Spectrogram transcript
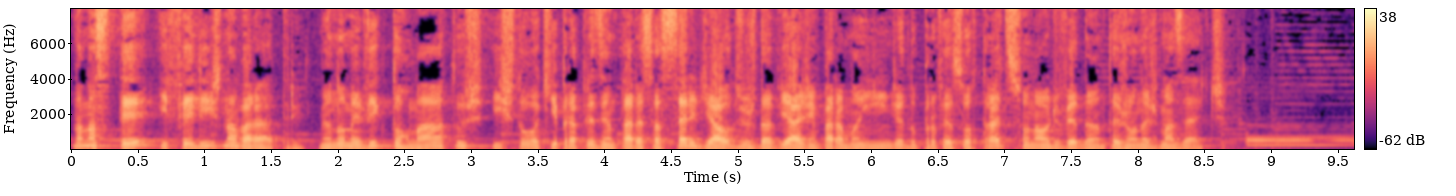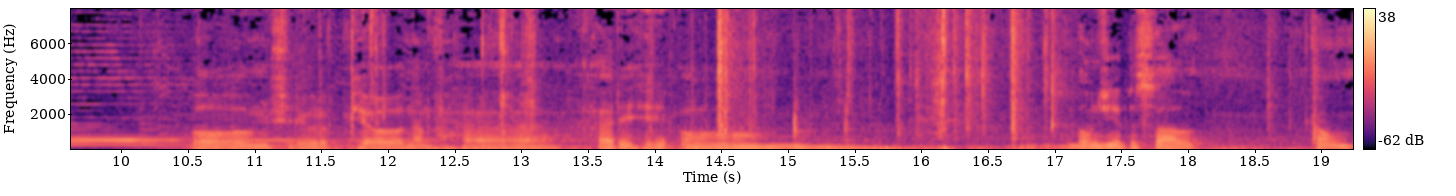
Namastê e Feliz Navaratri. Meu nome é Victor Matos e estou aqui para apresentar essa série de áudios da viagem para a Mãe Índia do professor tradicional de Vedanta Jonas Mazetti. Om Shri Harihi Om Bom dia pessoal. Então,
